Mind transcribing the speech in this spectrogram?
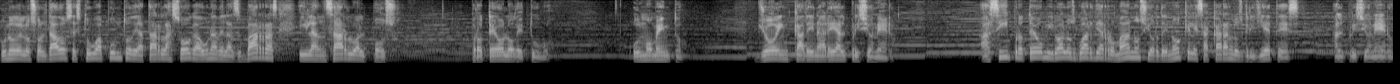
Uno de los soldados estuvo a punto de atar la soga a una de las barras y lanzarlo al pozo. Proteo lo detuvo. Un momento. Yo encadenaré al prisionero. Así Proteo miró a los guardias romanos y ordenó que le sacaran los grilletes al prisionero.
